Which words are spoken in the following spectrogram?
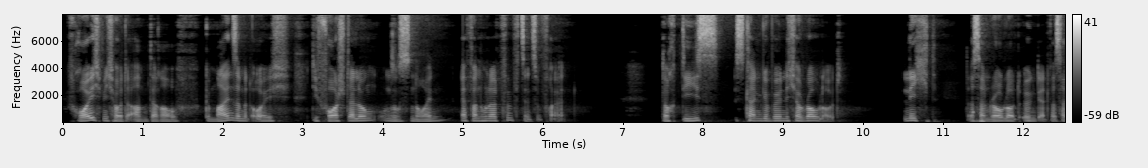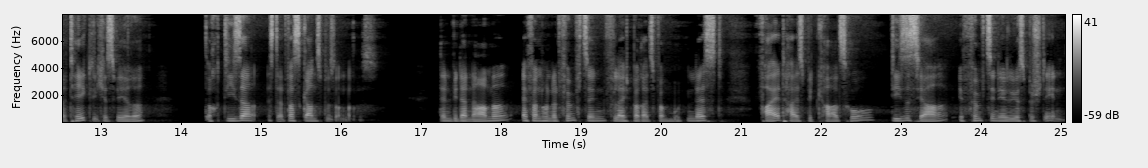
freue ich mich heute Abend darauf, gemeinsam mit euch die Vorstellung unseres neuen F115 zu feiern. Doch dies ist kein gewöhnlicher Rollout. Nicht, dass ein Rollout irgendetwas Alltägliches wäre, doch dieser ist etwas ganz Besonderes. Denn wie der Name F115 vielleicht bereits vermuten lässt, feiert Highspeed Karlsruhe dieses Jahr ihr 15-jähriges Bestehen.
